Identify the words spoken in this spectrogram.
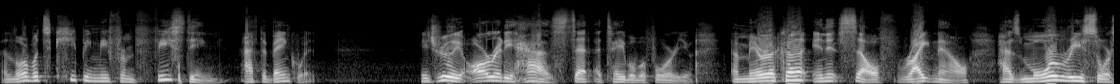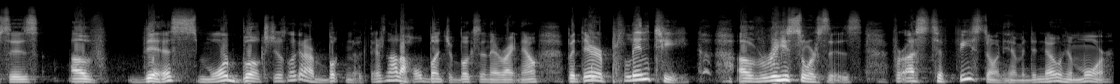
And Lord, what's keeping me from feasting at the banquet? He truly already has set a table before you. America in itself, right now, has more resources of this, more books. Just look at our book nook. There's not a whole bunch of books in there right now, but there are plenty of resources for us to feast on Him and to know Him more.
